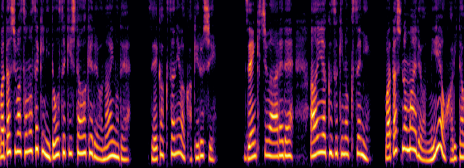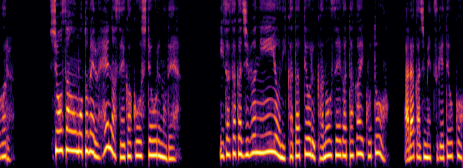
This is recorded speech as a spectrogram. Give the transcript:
私はその席に同席したわけではないので、正確さには欠けるし、善吉はあれで暗躍好きのくせに、私の前では見栄を張りたがる。賞賛を求める変な性格をしておるので、いささか自分にいいように語っておる可能性が高いことを、あらかじめ告げておこう。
